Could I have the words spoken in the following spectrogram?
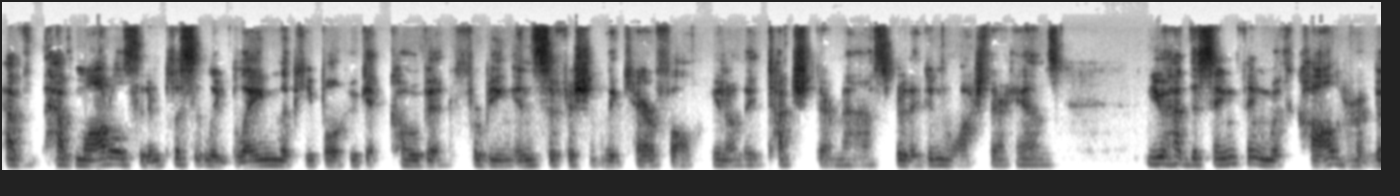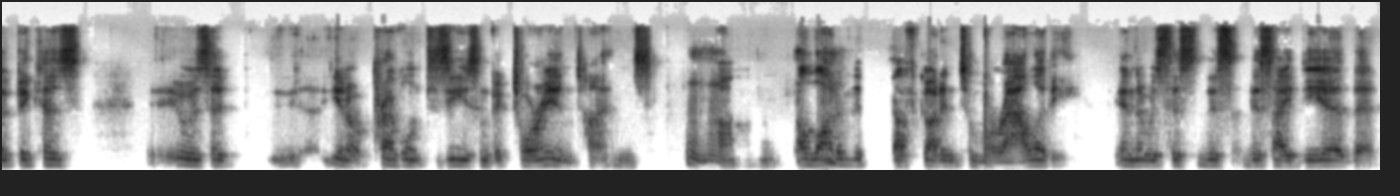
have, have models that implicitly blame the people who get COVID for being insufficiently careful. You know, they touched their mask or they didn't wash their hands. You had the same thing with cholera, but because it was a you know prevalent disease in Victorian times, mm-hmm. um, a lot of this stuff got into morality, and there was this this this idea that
